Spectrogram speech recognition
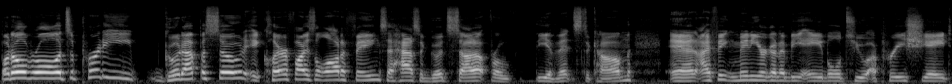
But overall, it's a pretty good episode. It clarifies a lot of things. It has a good setup for the events to come. And I think many are going to be able to appreciate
